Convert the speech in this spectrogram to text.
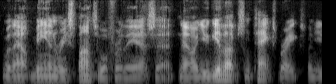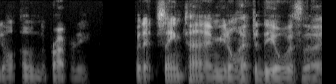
without being responsible for the asset. Now you give up some tax breaks when you don't own the property, but at the same time, you don't have to deal with uh,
